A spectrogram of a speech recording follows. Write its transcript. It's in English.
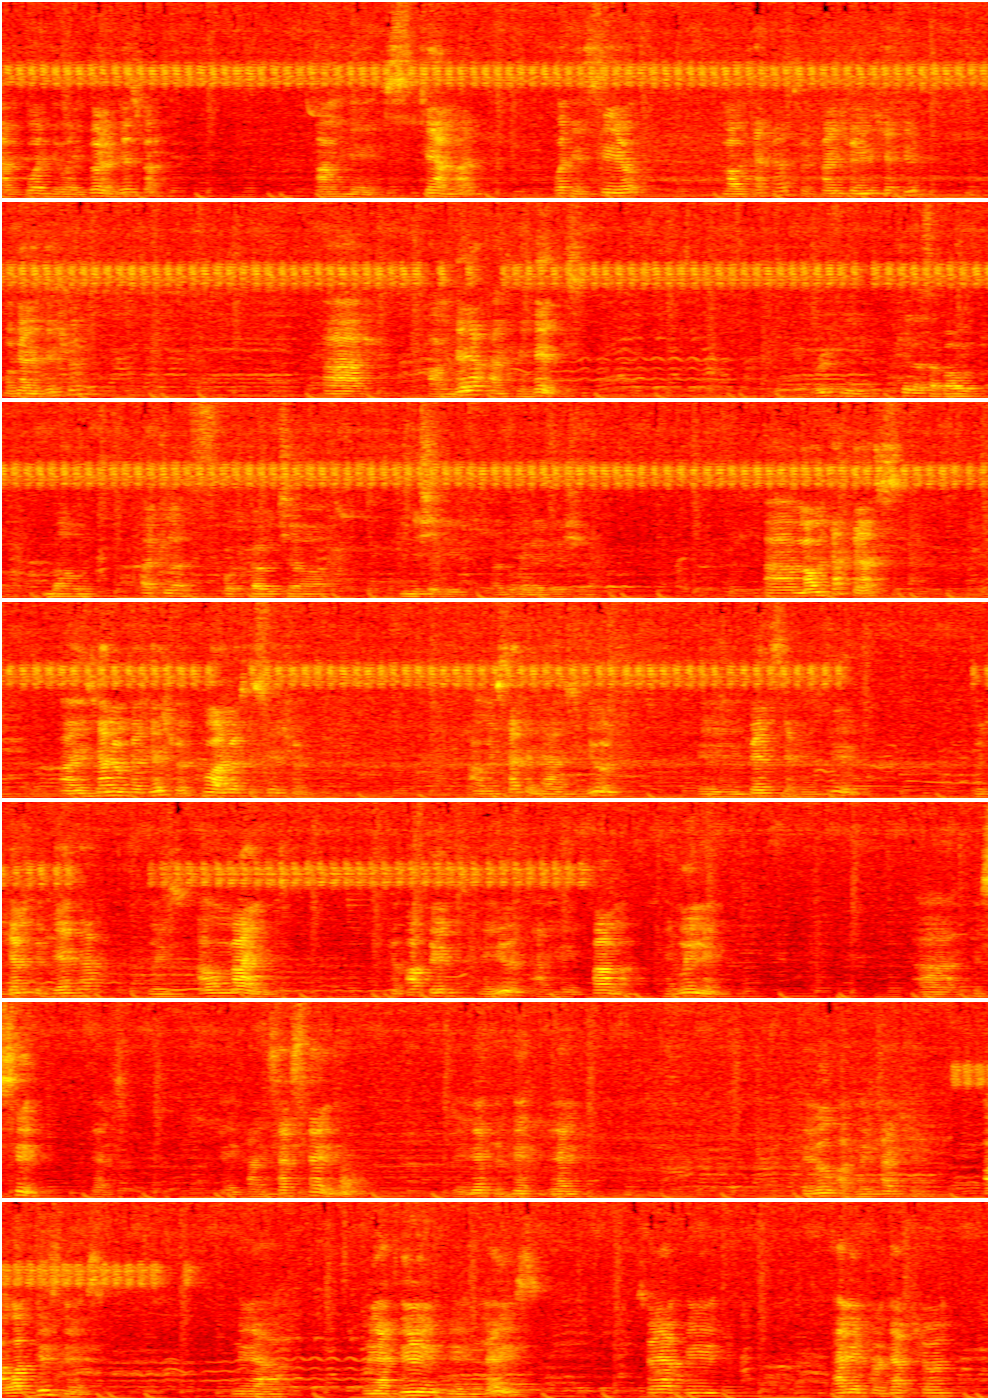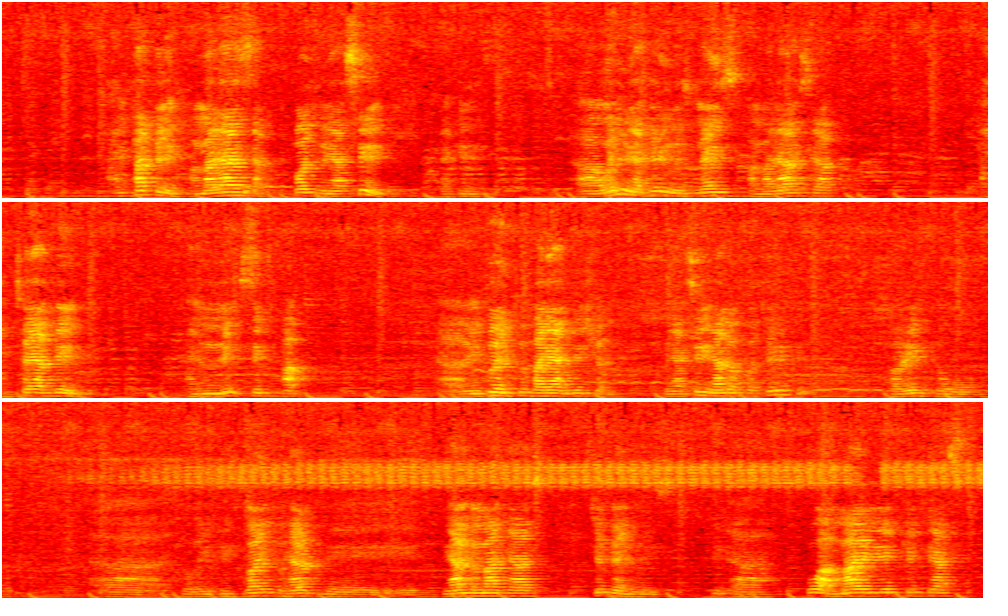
Ampodi Waigoro Joshua. I'm the chairman for the CEO Mount Atlas Financial Initiative Organization. Uh, I'm there as the head. Briefly, tell us about Mount Atlas Horticulture Initiative and Organization. Uh, Mount Atlas is an organization or an association. Uh, we started as youth in 2017. We came together with our mind to uplift the youth and the farmer, the women, uh, to see that they can sustain the day-to-day life through agriculture. Our business, we are we are dealing in maize, soybean, honey production, and partly amalasa, what we are seeing. That is, uh, when we are dealing with maize, amalasa, and soybean, and we mix it up, uh, we go into variation. We are seeing an opportunity for it to, to it is going to help the young mothers, children uh, who are mildly previous.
